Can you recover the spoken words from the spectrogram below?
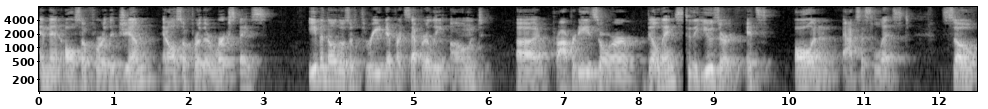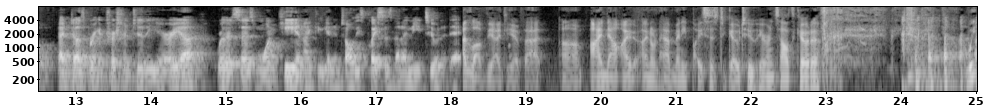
and then also for the gym, and also for their workspace. Even though those are three different separately owned uh, properties or buildings, to the user, it's all in an access list. So that does bring attrition to the area where it says one key and I can get into all these places that I need to in a day. I love the idea of that. Um, I now I, I don't have many places to go to here in South Dakota. we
